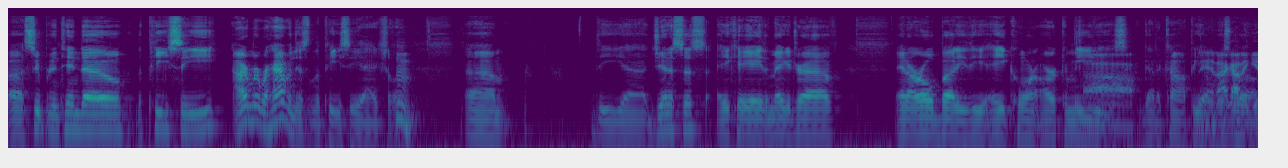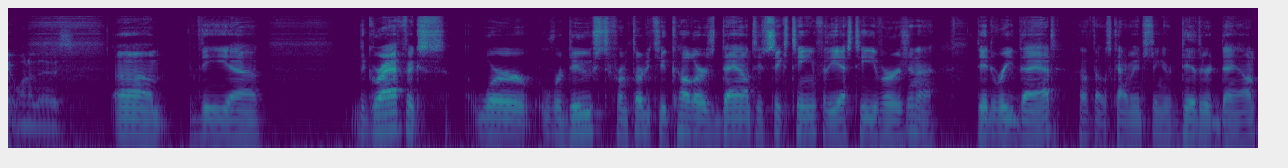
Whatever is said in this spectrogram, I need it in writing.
Uh, Super Nintendo, the PC. I remember having this on the PC actually. Um, the uh, Genesis, aka the Mega Drive, and our old buddy, the Acorn Archimedes, Ah, got a copy Man, of it. I as gotta well. get one of those. Um, the uh, the graphics were reduced from 32 colors down to 16 for the ST version. I did read that. I thought that was kind of interesting, or dithered down.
